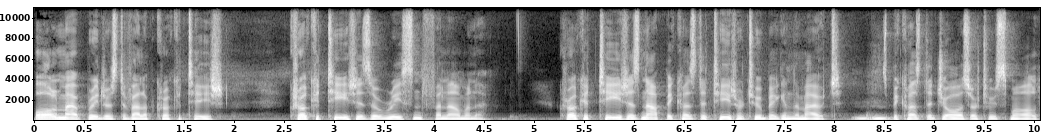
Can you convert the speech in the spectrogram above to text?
all mouth breeders develop crooked teeth. Crooked teeth is a recent phenomena. Crooked teeth is not because the teeth are too big in the mouth. Mm-hmm. It's because the jaws are too small.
